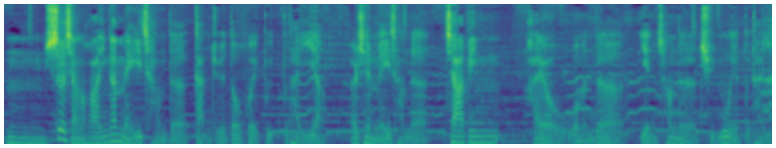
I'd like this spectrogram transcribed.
嗯，设想的话，应该每一场的感觉都会不不太一样。而且每一场的嘉宾，还有我们的演唱的曲目也不太一样。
